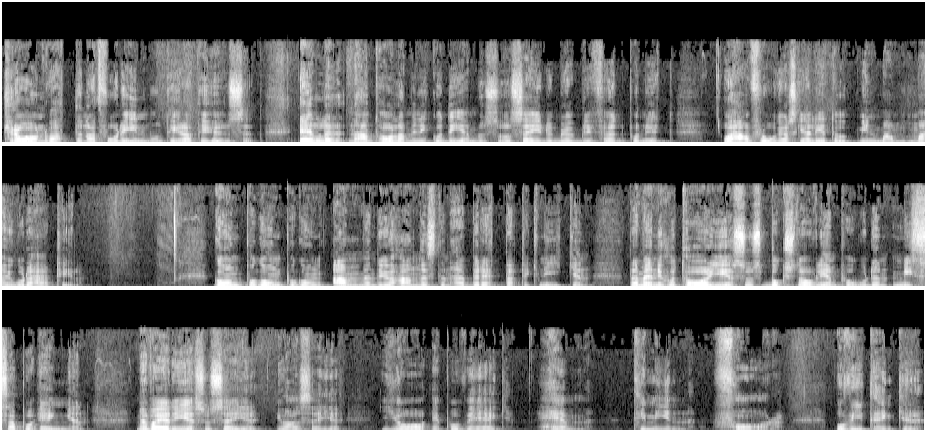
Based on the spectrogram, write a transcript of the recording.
kranvatten, att få det inmonterat i huset. Eller när han talar med Nikodemus och säger du behöver bli född på nytt. Och han frågar, ska jag leta upp min mamma? Hur går det här till? Gång på gång på gång använder Johannes den här berättartekniken där människor tar Jesus bokstavligen på orden, missar poängen. Men vad är det Jesus säger? Jo, han säger jag är på väg hem till min far. Och vi tänker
